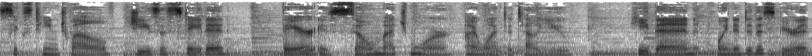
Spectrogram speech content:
16:12, Jesus stated, "There is so much more I want to tell you." He then pointed to the Spirit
